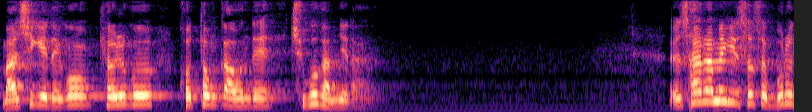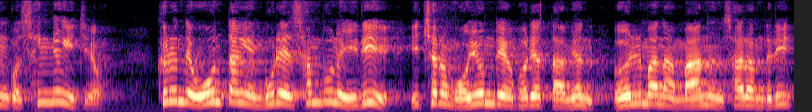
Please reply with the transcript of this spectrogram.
마시게 되고 결국 고통 가운데 죽어갑니다. 사람에게 있어서 물은 곧 생명이지요. 그런데 온 땅의 물의 3분의 1이 이처럼 오염되어 버렸다면 얼마나 많은 사람들이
